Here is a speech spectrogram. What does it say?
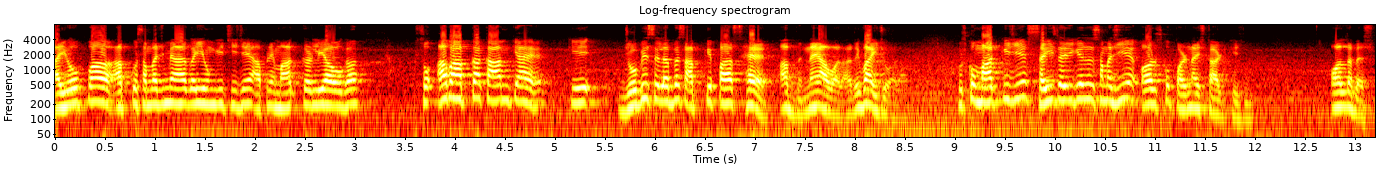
आई होप आपको समझ में आ गई होंगी चीज़ें। आपने मार्क कर लिया होगा। सो अब आपका काम क्या है? कि जो भी सिलेबस आपके पास है, अब नया वाला रिवाइज वाला, उसको मार्क कीजिए, सही तरीके से समझिए और उसको पढ़ना स्टार्ट कीजिए। ऑल द बेस्ट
